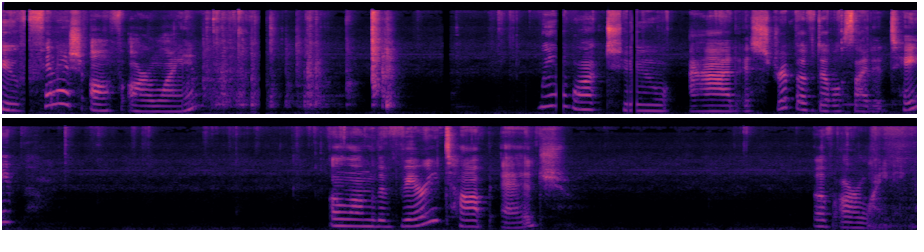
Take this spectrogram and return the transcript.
To finish off our lining, we want to add a strip of double-sided tape along the very top edge of our lining.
